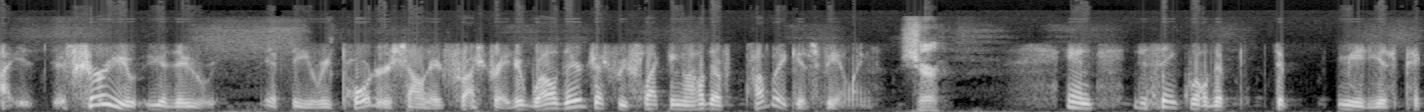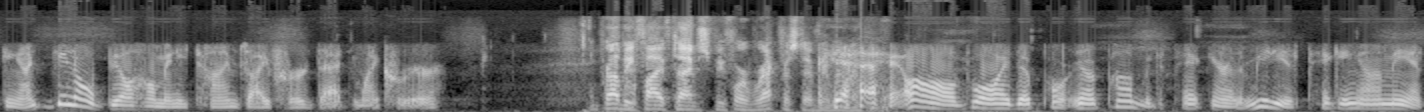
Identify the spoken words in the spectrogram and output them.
I, sure, you, you the, if the reporters sounded frustrated, well, they're just reflecting how the public is feeling. Sure. And to think, well, the the media is picking on. You know, Bill, how many times I've heard that in my career Probably five times before breakfast every morning. Yeah. Oh boy, the you know, public's picking or the media's picking on me, and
